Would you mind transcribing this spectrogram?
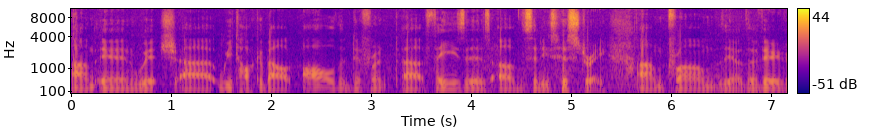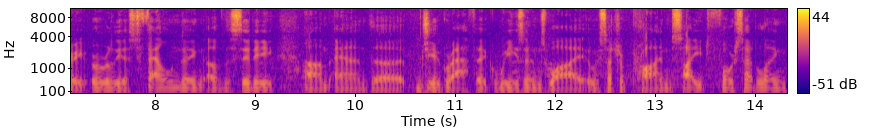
um, in which uh, we talk about all the different uh, phases of the city's history, um, from you know, the very, very earliest founding of the city um, and the geographic reasons why it was such a prime site for settling,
